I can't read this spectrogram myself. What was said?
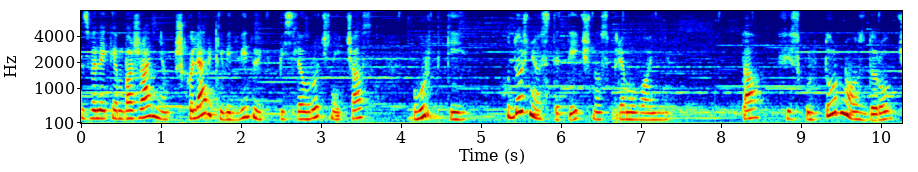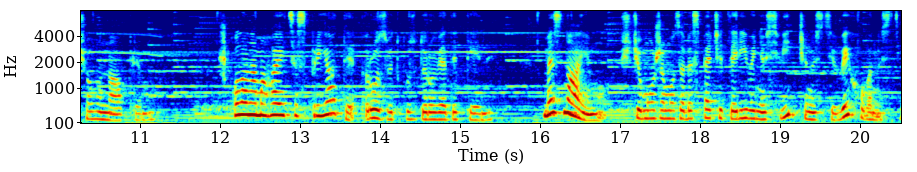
З великим бажанням школярики відвідують в післяурочний час гуртки художньо-естетичного спрямування та фізкультурно-оздоровчого напряму. Школа намагається сприяти розвитку здоров'я дитини. Ми знаємо, що можемо забезпечити рівень освіченості, вихованості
